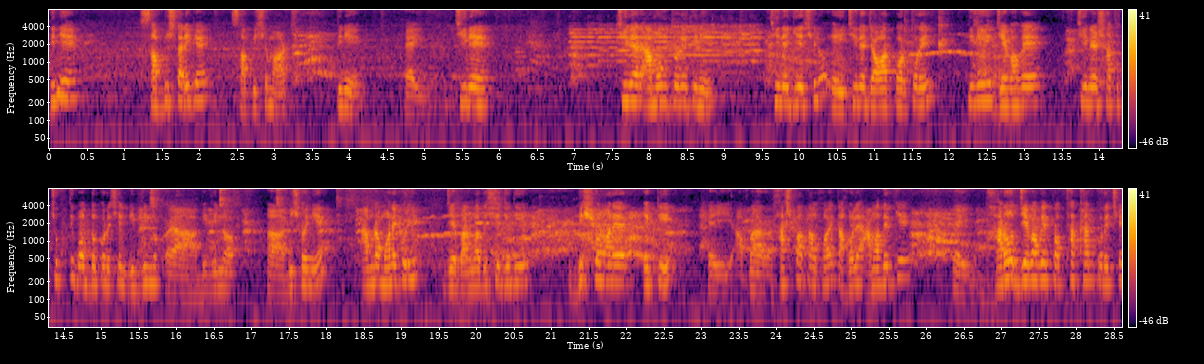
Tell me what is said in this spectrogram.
তিনি ছাব্বিশ তারিখে, ছাব্বিশে মার্চ তিনি এই চীনে, চীনের আমন্ত্রণে তিনি চীনে গিয়েছিল। এই চীনে যাওয়ার পরপরেই তিনি যেভাবে চীনের সাথে চুক্তিবদ্ধ করেছেন বিভিন্ন বিভিন্ন বিষয় নিয়ে, আমরা মনে করি যে বাংলাদেশে যদি বিশ্বমানের একটি এই আপনার হাসপাতাল হয়, তাহলে আমাদেরকে এই ভারত যেভাবে প্রত্যাখ্যান করেছে,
